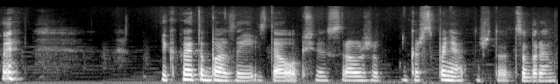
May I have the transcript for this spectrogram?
И какая-то база есть, да, общая. Сразу же, мне кажется, понятно, что это за бренд.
